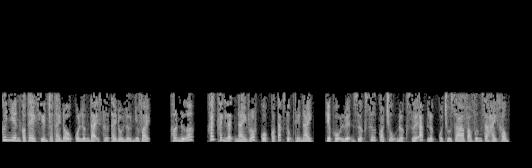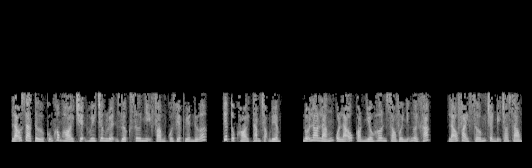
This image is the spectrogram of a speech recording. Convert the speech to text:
Cư nhiên có thể khiến cho thái độ của Lương đại sư thay đổi lớn như vậy. Hơn nữa, khách khanh lệnh này rốt cuộc có tác dụng thế này, hiệp hội luyện dược sư có trụ được dưới áp lực của Chu gia và Vương gia hay không? Lão gia tử cũng không hỏi chuyện huy chương luyện dược sư nhị phẩm của Diệp Huyền nữa, tiếp tục hỏi thăm trọng điểm. Nỗi lo lắng của lão còn nhiều hơn so với những người khác, lão phải sớm chuẩn bị cho xong.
